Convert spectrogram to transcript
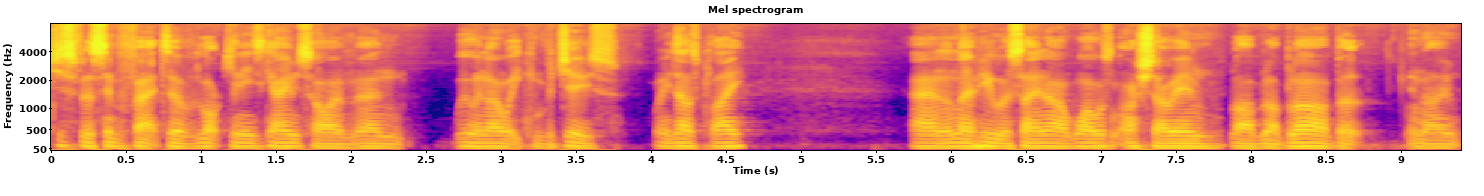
just for the simple fact of locking his game time, and we all know what he can produce when he does play. And I know people were saying, "Oh, why wasn't I showing?" Blah blah blah. But you know,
